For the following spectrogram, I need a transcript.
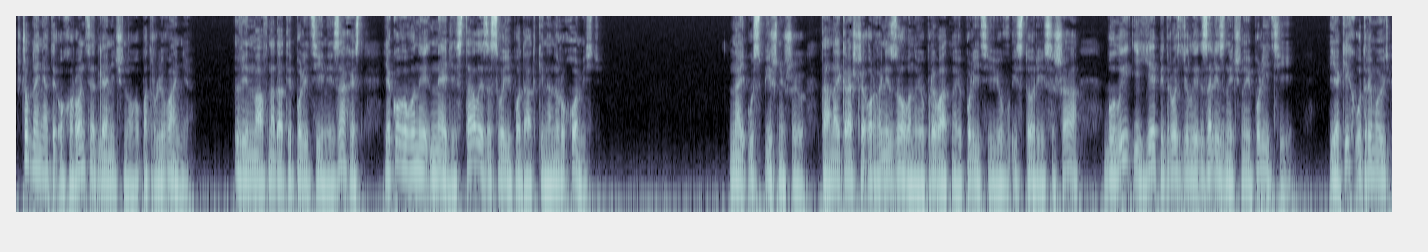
щоб найняти охоронця для нічного патрулювання. Він мав надати поліційний захист, якого вони не дістали за свої податки на нерухомість. Найуспішнішою та найкраще організованою приватною поліцією в історії США були і є підрозділи залізничної поліції, яких утримують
